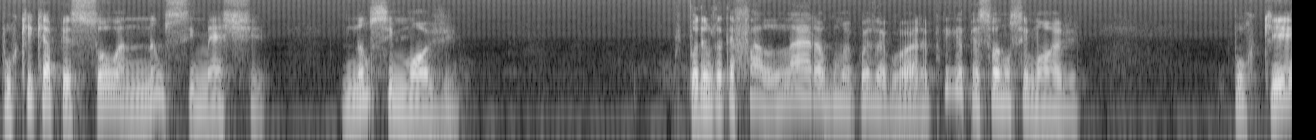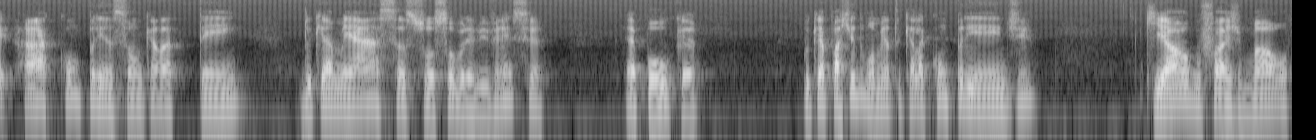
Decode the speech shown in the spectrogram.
Por que, que a pessoa não se mexe, não se move? Podemos até falar alguma coisa agora. Por que, a pessoa não se move? Porque a compreensão que ela tem do que ameaça a sua sobrevivência é pouca. Porque a partir do momento que ela compreende que algo faz mal,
